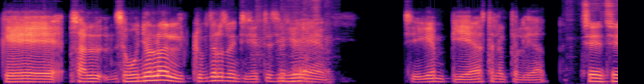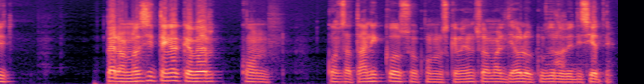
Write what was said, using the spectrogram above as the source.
que, o sea, según yo lo del club de los 27 sigue, sigue en pie hasta la actualidad. Sí, sí. Pero no sé si tenga que ver con, con satánicos o con los que venden su alma al diablo, el Club de los 27.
